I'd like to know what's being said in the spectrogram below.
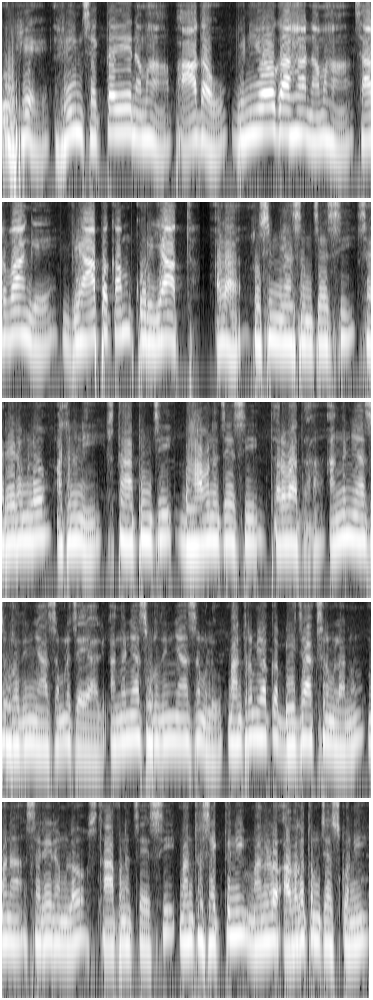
గుహ్యే హ్రీం శక్తయే నమ పాదౌ వినియోగ నమ సర్వాంగే వ్యాపకం కుర్యాత్ అలా ఋషిన్యాసం చేసి శరీరంలో అతనిని స్థాపించి భావన చేసి తర్వాత అంగన్యాస హృదయన్యాసములు చేయాలి. అంగన్యాస హృదయన్యాసములు మంత్రం యొక్క బీజాక్షరములను మన శరీరంలో స్థాపన చేసి మంత్ర శక్తిని మనలో అవగతం చేసుకొని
